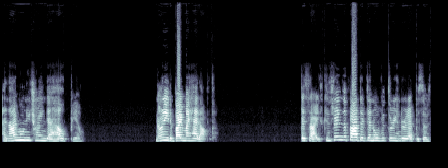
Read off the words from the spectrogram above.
and I'm only trying to help you. No need to bite my head off. Besides, considering the fact I've done over 300 episodes,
